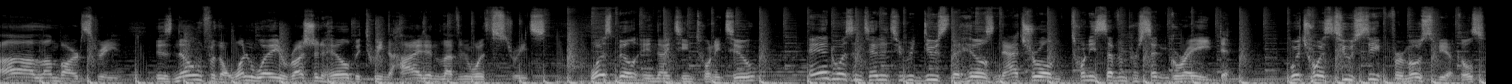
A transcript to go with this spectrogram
Ah, Lombard Street is known for the one-way Russian hill between Hyde and Leavenworth streets. Was built in 1922 and was intended to reduce the hill's natural 27% grade, which was too steep for most vehicles.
